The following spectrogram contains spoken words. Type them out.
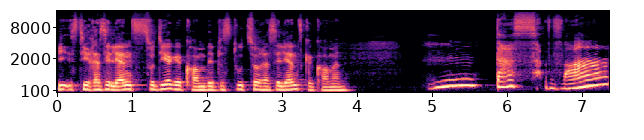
Wie ist die Resilienz zu dir gekommen? Wie bist du zur Resilienz gekommen? Hm, das war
